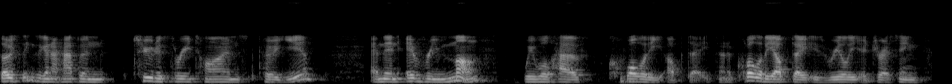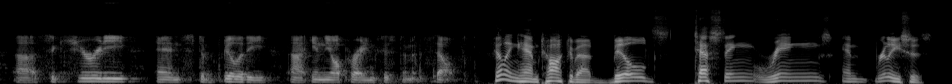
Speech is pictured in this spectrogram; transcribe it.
Those things are going to happen two to three times per year. And then every month, we will have quality updates. And a quality update is really addressing uh, security and stability uh, in the operating system itself. Fillingham talked about builds, testing, rings, and releases.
